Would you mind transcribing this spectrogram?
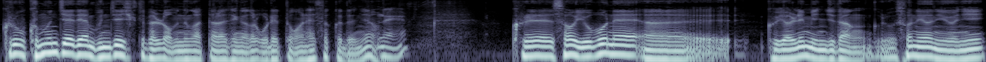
그리고 그 문제에 대한 문제의식도 별로 없는 것 같다는 생각을 오랫동안 했었거든요. 네. 그래서 요번에 어, 그 열린민주당 그리고 손혜원 의원이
